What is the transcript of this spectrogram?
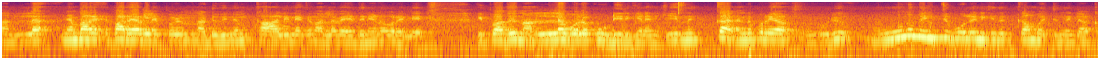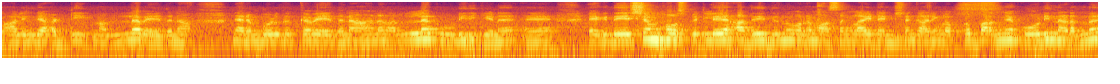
നല്ല ഞാൻ പറ പറയാറില്ല എപ്പോഴും നടുവിനും കാലിനൊക്കെ നല്ല വേദനയാണ് പറയില്ലേ? ഇപ്പം അത് നല്ല പോലെ കൂടിയിരിക്കണം എനിക്ക് നിൽക്കാൻ എന്താ പറയുക ഒരു മൂന്ന് മിനിറ്റ് പോലും എനിക്ക് നിൽക്കാൻ പറ്റുന്നില്ല. കാലിന്റെ അടി നല്ല വേദന ഞരമ്പുകൾക്കൊക്കെ വേദന അങ്ങനെ നല്ല കൂടിയിരിക്കുകയാണ് ഏകദേശം ഹോസ്പിറ്റലിൽ അത് ഇതെന്ന് പറഞ്ഞ മാസങ്ങളായി ടെൻഷൻ കാര്യങ്ങളൊക്കെ പറഞ്ഞ് ഓടി നടന്ന്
